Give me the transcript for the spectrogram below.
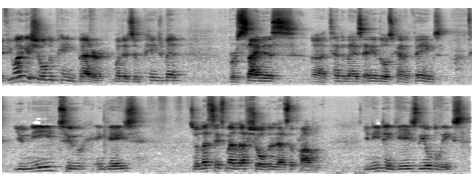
If you want to get shoulder pain better, whether it's impingement, bursitis, uh, tendonitis, any of those kind of things, you need to engage, so let's say it's my left shoulder, that's the problem. You need to engage the obliques,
